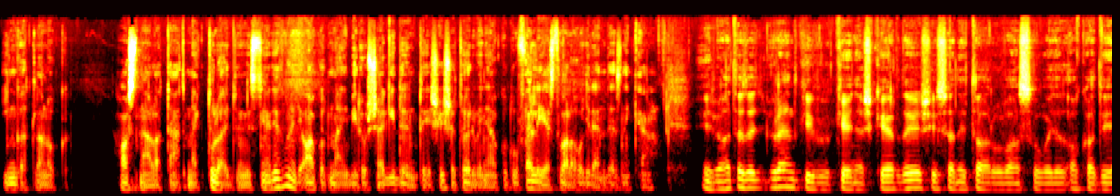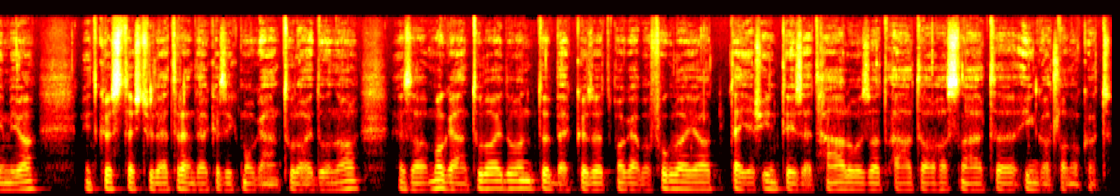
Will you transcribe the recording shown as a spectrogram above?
ingatlanok használatát meg tulajdonviszonyát. Ez van egy alkotmánybírósági döntés, és a törvényalkotó felé ezt valahogy rendezni kell. Így van, hát ez egy rendkívül kényes kérdés, hiszen itt arról van szó, hogy az akadémia, mint köztestület rendelkezik magántulajdonnal. Ez a magántulajdon többek között magába foglalja a teljes intézet hálózat által használt ingatlanokat.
